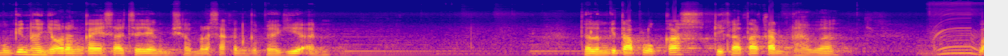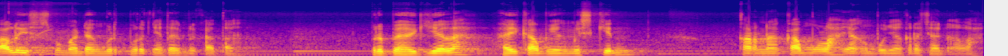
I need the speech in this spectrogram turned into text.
mungkin hanya orang kaya saja yang bisa merasakan kebahagiaan? Dalam kitab Lukas dikatakan bahwa lalu Yesus memandang murid-muridnya dan berkata, Berbahagialah hai kamu yang miskin, karena kamulah yang mempunyai kerajaan Allah.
